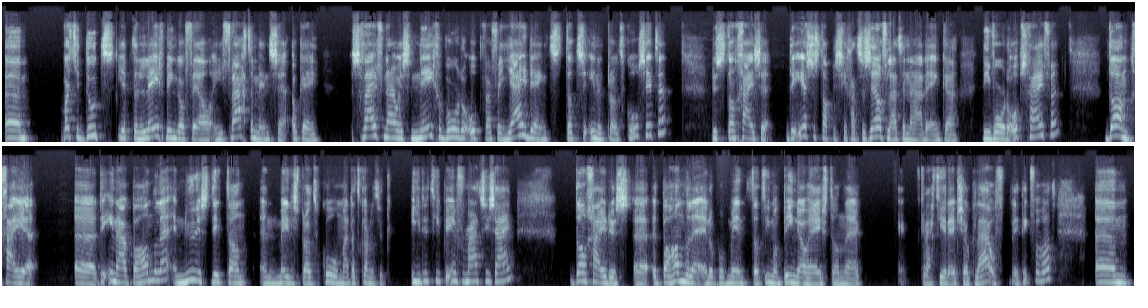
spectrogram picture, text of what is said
Um, wat je doet, je hebt een leeg bingo-vel en je vraagt de mensen: oké, schrijf nou eens negen woorden op waarvan jij denkt dat ze in het protocol zitten. Dus dan ga je ze, de eerste stap is, je gaat ze zelf laten nadenken, die woorden opschrijven. Dan ga je uh, de inhoud behandelen. En nu is dit dan een medisch protocol, maar dat kan natuurlijk ieder type informatie zijn. Dan ga je dus uh, het behandelen en op het moment dat iemand bingo heeft, dan uh, krijgt hij een reep chocola of weet ik veel wat. Um,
